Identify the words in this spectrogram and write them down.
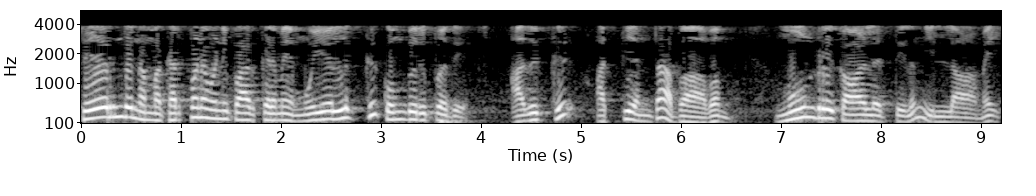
சேர்ந்து நம்ம கற்பனை பண்ணி பார்க்கிறோமே முயலுக்கு கொம்பு இருப்பது அதுக்கு அத்தியந்த அபாவம். மூன்று காலத்திலும் இல்லாமை.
